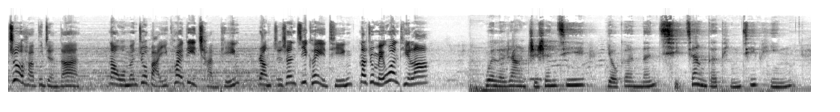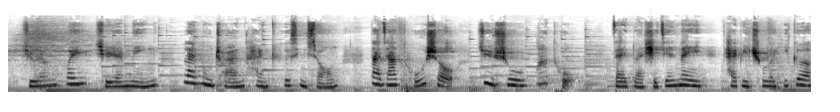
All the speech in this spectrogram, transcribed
这还不简单？那我们就把一块地铲平，让直升机可以停，那就没问题啦。为了让直升机有个能起降的停机坪，徐仁辉、徐仁明、赖梦船和柯信雄，大家徒手锯树挖土，在短时间内开辟出了一个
